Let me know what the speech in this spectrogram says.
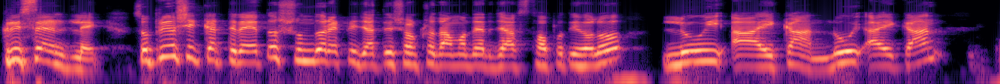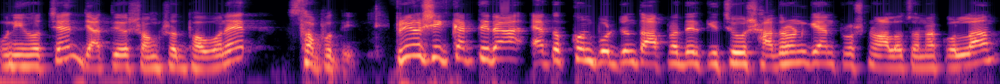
ক্রিসেন্ট লেক। সো, প্রিয় শিক্ষার্থীরা, এত সুন্দর একটি জাতীয় সংসদ আমাদের যার স্থপতি হলো Louis I Kahn. Louis I Kahn, উনি হচ্ছেন জাতীয় সংসদ ভবনের স্থপতি। প্রিয় শিক্ষার্থীরা, এতক্ষণ পর্যন্ত আপনাদের কিছু সাধারণ জ্ঞান প্রশ্ন আলোচনা করলাম।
